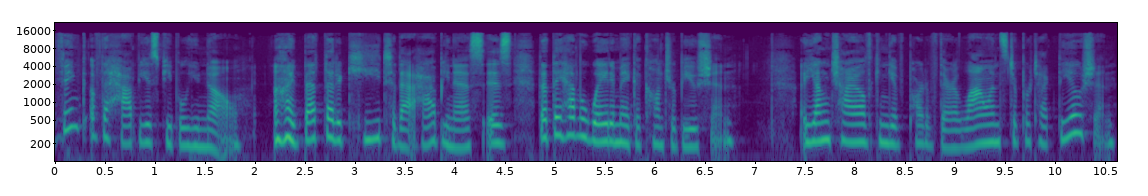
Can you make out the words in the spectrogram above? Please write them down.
Think of the happiest people you know. I bet that a key to that happiness is that they have a way to make a contribution. A young child can give part of their allowance to protect the ocean.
